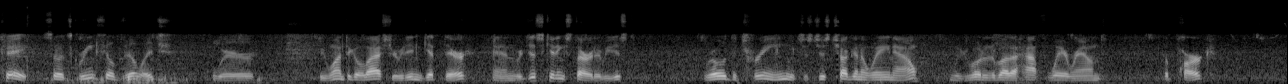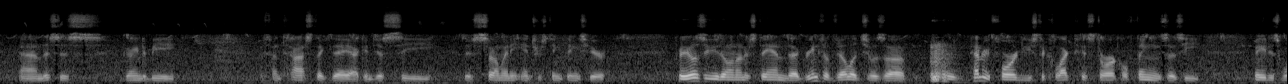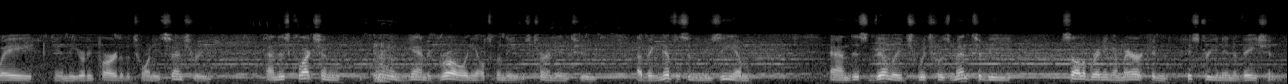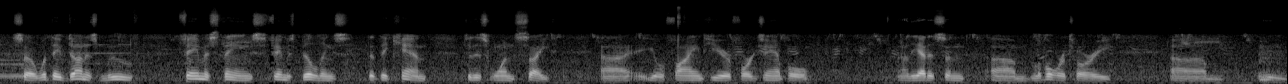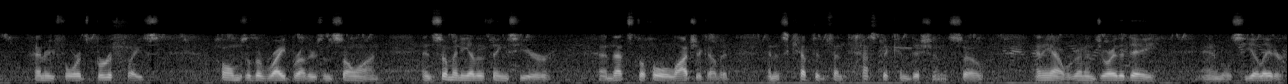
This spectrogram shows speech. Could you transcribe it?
Okay, so it's Greenfield Village where we wanted to go last year. We didn't get there and we're just getting started. We just rode the train, which is just chugging away now. We rode it about a halfway around the park and this is going to be a fantastic day. I can just see there's so many interesting things here. For those of you who don't understand, uh, Greenfield Village was a Henry Ford used to collect historical things as he made his way in the early part of the 20th century. And this collection began to grow and ultimately was turned into a magnificent museum. And this village, which was meant to be celebrating American history and innovation. So what they've done is move famous things, famous buildings that they can to this one site. Uh, you'll find here, for example, uh, the Edison um, Laboratory, um, Henry Ford's birthplace, homes of the Wright brothers and so on, and so many other things here. And that's the whole logic of it. And it's kept in fantastic condition. So anyhow, we're going to enjoy the day and we'll see you later.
